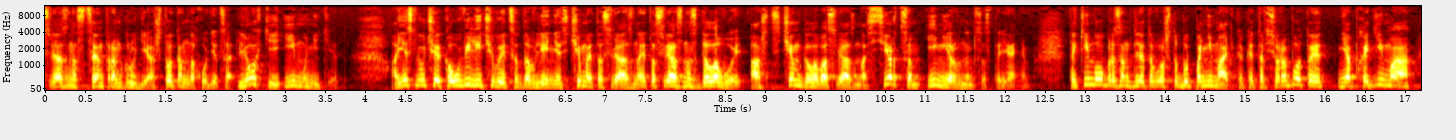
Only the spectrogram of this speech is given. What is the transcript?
связано с центром груди. А что там находится? Легкие и иммунитет. А если у человека увеличивается давление, с чем это связано? Это связано с головой. А с чем голова связана? С сердцем и нервным состоянием. Таким образом, для того, чтобы понимать, как это все работает, необходимо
